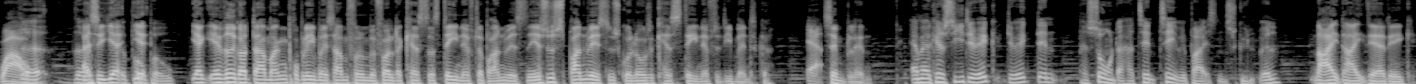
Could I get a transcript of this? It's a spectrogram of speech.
Wow. the, the, Altså, jeg- the jeg-. Jeg, jeg ved godt, der er mange problemer i samfundet med folk, der kaster sten efter brandvæsenet. Jeg synes, brandvæsenet skulle have lov til at kaste sten efter de mennesker. Ja. Simpelthen. Jamen, jeg kan jo sige, det er jo ikke, det er jo ikke den person, der har tændt tv-pejsens skyld, vel? Nej, nej, det er det ikke.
